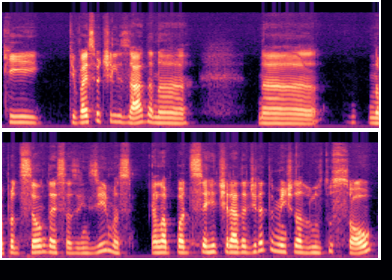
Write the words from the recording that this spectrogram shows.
que, que vai ser utilizada na, na, na produção dessas enzimas, ela pode ser retirada diretamente da luz do sol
